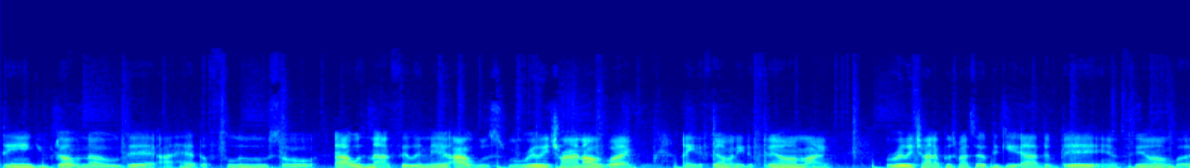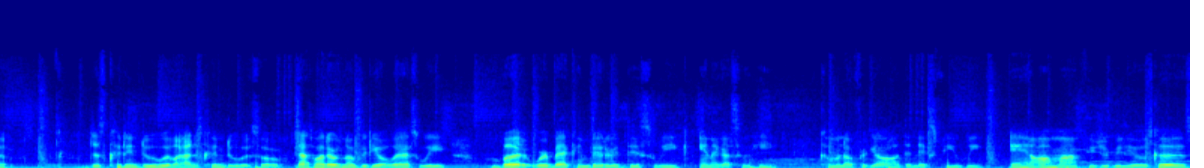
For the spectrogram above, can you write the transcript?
then you don't know that I had the flu, so I was not feeling it. I was really trying. I was like, I need to film, I need to film. I really trying to push myself to get out the bed and film, but just couldn't do it. Like, I just couldn't do it. So that's why there was no video last week. But we're back and better this week, and I got some heat coming up for y'all the next few weeks and all my future videos because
